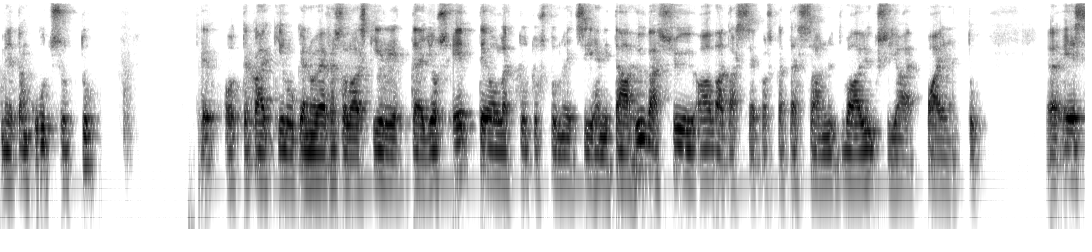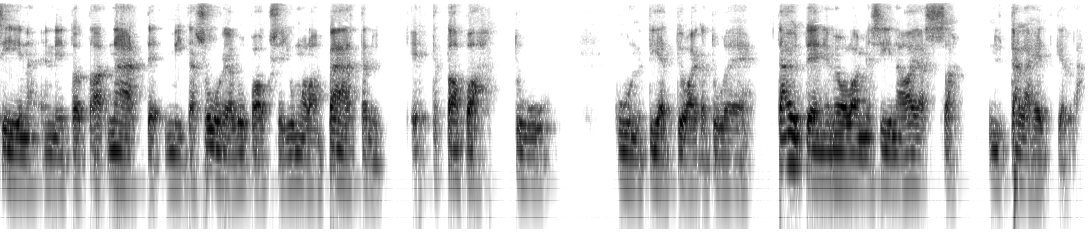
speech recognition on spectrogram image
meitä on kutsuttu, te olette kaikki lukenut Efesolaiskirjettä, ja jos ette ole tutustuneet siihen, niin tämä on hyvä syy avata se, koska tässä on nyt vain yksi jae painettu esiin, niin tota, näette, mitä suuria lupauksia Jumala on päättänyt, että tapahtuu, kun tietty aika tulee täyteen, ja me olemme siinä ajassa nyt tällä hetkellä.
